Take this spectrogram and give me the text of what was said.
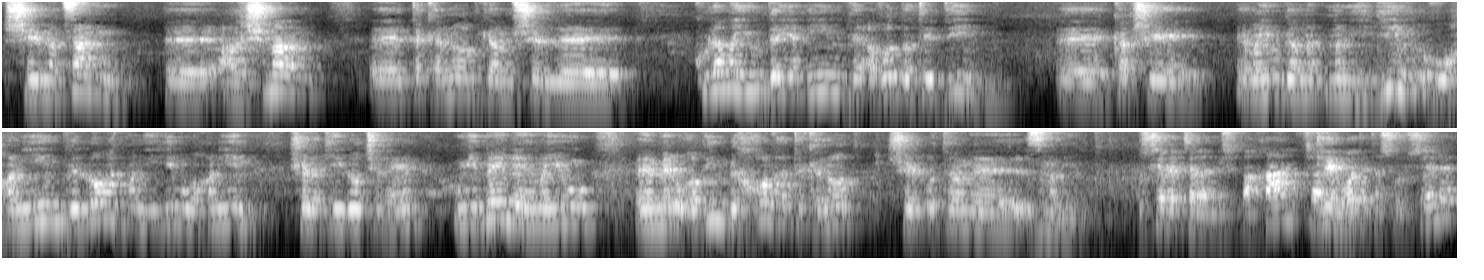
שמצאנו על שמם, תקנות גם של, כולם היו דיינים ואבות בתי דין, כך שהם היו גם מנהיגים רוחניים ולא רק מנהיגים רוחניים של הקהילות שלהם, וממילא הם היו מעורבים בכל התקנות של אותם זמנים. שושלת של המשפחה? אפשר כן. לראות את השושלת?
